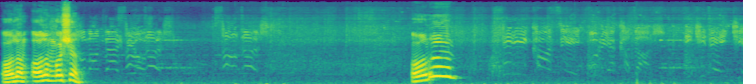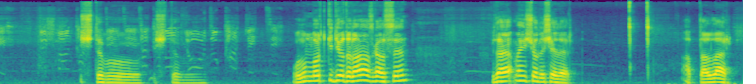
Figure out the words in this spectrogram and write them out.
Oğlum oğlum koşun. Oğlum. İşte bu. işte bu. Oğlum Lord gidiyordu lan az kalsın. Bir daha yapmayın şöyle şeyler. Cık cık. Aptallar.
